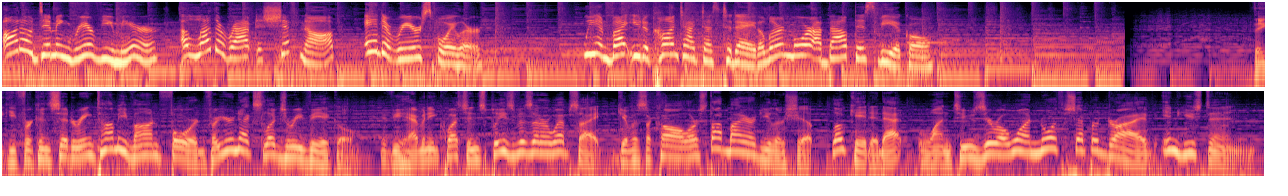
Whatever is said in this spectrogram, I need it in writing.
auto-dimming rearview mirror, a leather-wrapped shift knob, and a rear spoiler. We invite you to contact us today to learn more about this vehicle. Thank you for considering Tommie Vaughn Ford for your next luxury vehicle. If you have any questions, please visit our website, give us a call, or stop by our dealership located at 1201 North Shepherd Drive in Houston.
